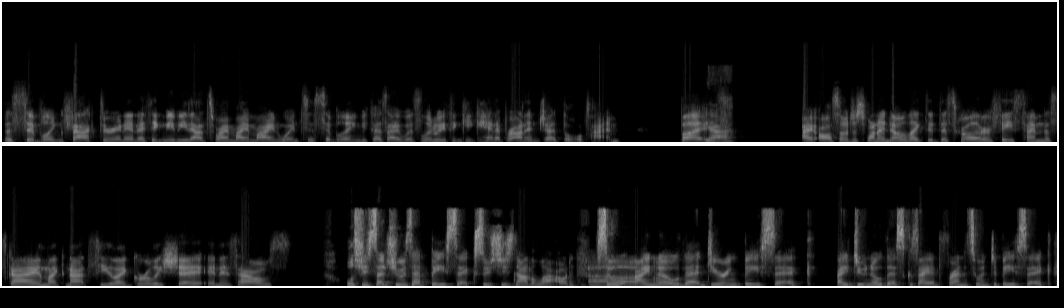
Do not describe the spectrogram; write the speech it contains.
the sibling factor in it. I think maybe that's why my mind went to sibling because I was literally thinking Hannah Brown and Jed the whole time. But Yeah. I also just want to know like, did this girl ever FaceTime this guy and like not see like girly shit in his house? Well, she said she was at basic, so she's not allowed. So oh, I Oh. know that during basic, I do know this because I had friends who went to basic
